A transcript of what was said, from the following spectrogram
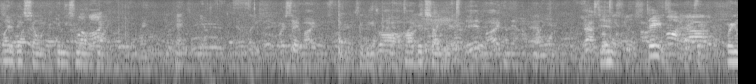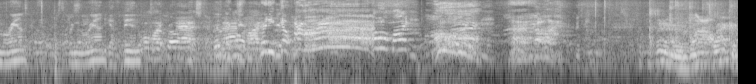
quite a big showing. Give me some more Mike. Okay? Yeah. What do you say, Mike? So we got, Draw. got quite a big shoulder. Did, Mike? Come down. Fast One hit. more. Steve. Bring him around. Bring him around. You got Ben. Oh Come on, Mike. Fast. Fast, Mike. Ready, go! Come on, Mike. Winner, Josh Riechert.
